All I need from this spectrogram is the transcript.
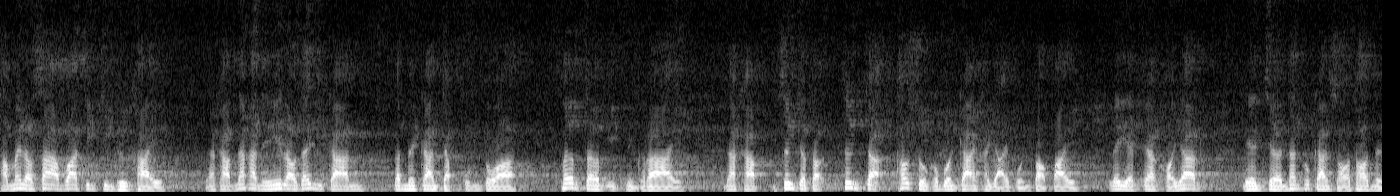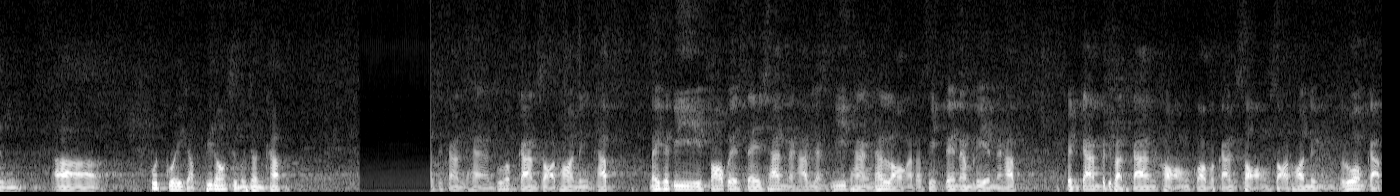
ทำให้เราทราบว่าจริง ๆ คือใครนะครับณขณะนี้เราได้มีการดำเนินการจับกลุ่มตัวเพิ่มเติมอีกหนึ่งรายนะครับซึ่งจะซึ่งจะเข้าสู่กระบวนการขยายผลต่อไปละเอียดจะขออนุญาตเรียนเชิญท่านผู้การสอทหนึ่งพูดคุยกับพี่น้องสื่อมวลชนครับ ราชการแทนผู้กำกับการสอทหนึ่งครับ ในคดี f a l s e Station นะครับ อย่างที่ทางท่านรองอัตสิทธิ์ได้นำเรียนนะครับ เป็นการปฏิบัติการของกองกำกับการ2สอทหนึ่งร่วมกับ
